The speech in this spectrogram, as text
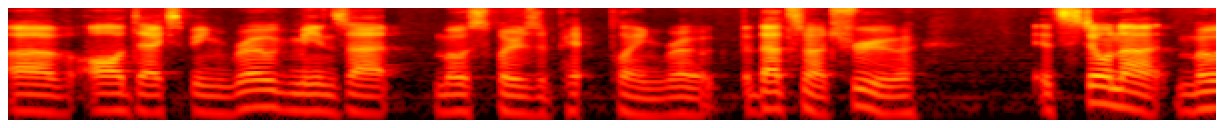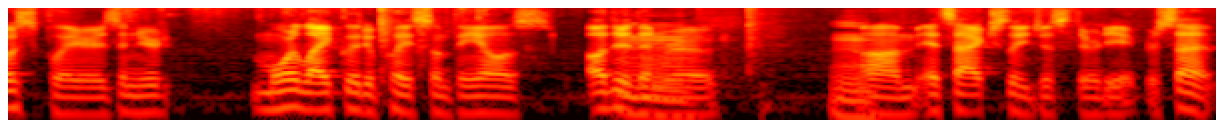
of all decks being rogue means that most players are p- playing rogue, but that's not true. It's still not most players, and you're more likely to play something else other than mm. rogue. Mm. Um, it's actually just 38%.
